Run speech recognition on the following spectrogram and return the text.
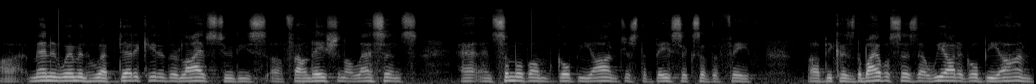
uh, men and women who have dedicated their lives to these uh, foundational lessons, and, and, some of them go beyond just the basics of the faith, uh, because the Bible says that we ought to go beyond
